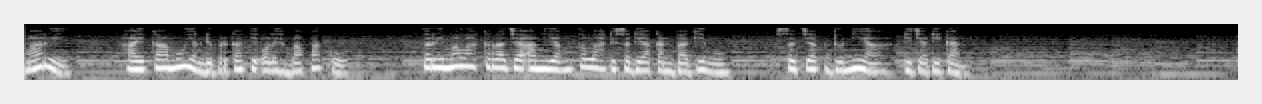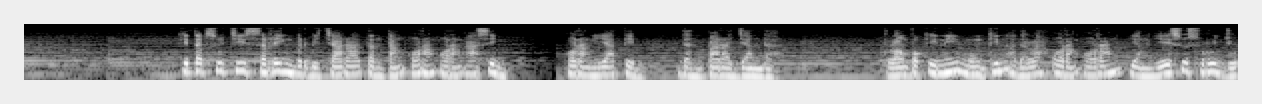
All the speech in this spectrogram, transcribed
Mari, hai kamu yang diberkati oleh Bapakku, terimalah kerajaan yang telah disediakan bagimu sejak dunia dijadikan. Kitab suci sering berbicara tentang orang-orang asing, orang yatim, dan para janda. Kelompok ini mungkin adalah orang-orang yang Yesus rujuk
